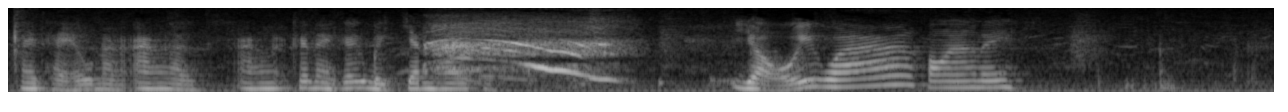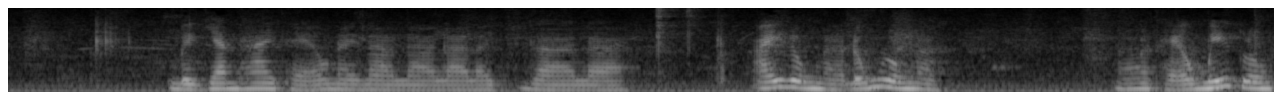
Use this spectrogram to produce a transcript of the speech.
Hai thẹo nè ăn rồi. Ăn cái này cái bịch chanh hai giỏi quá con ăn đi. Biệt danh hai thẹo này là là là là là, là ấy luôn nè đúng luôn nè. Ăn thẹo miết luôn.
